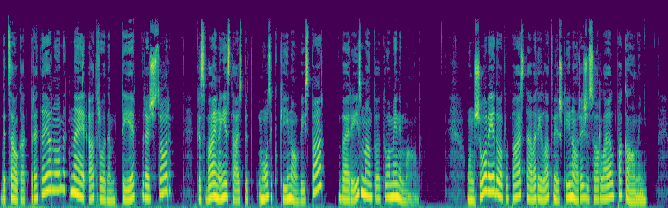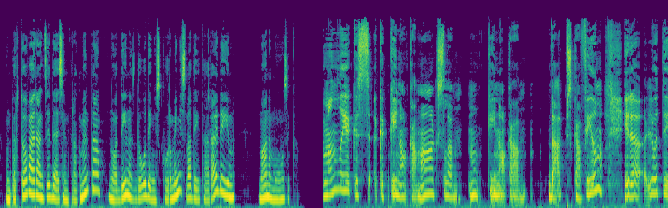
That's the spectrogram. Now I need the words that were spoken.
bet savukārt pretējā nometnē ir atrodami tie režisori, kas vai nu iestājas pret mūziku kino vispār, vai arī izmanto to minimāli. Un šo viedokli pārstāv arī latviešu kino režisora Laila Pakalniņa, un par to vairāk dzirdēsim fragmentā no Dinas Dūdiņas kurmiņas vadītā raidījuma Mana mūzika. Man liekas, ka kino kā māksla, nu, kino kā darbs, kā filma, ir ļoti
